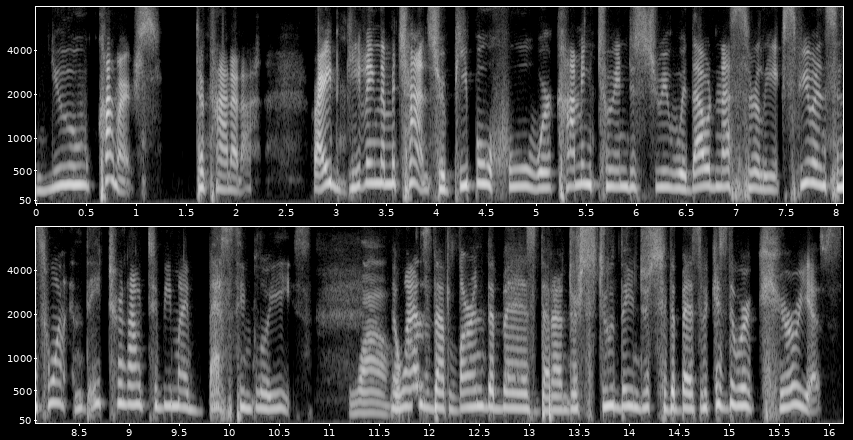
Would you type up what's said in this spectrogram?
newcomers to canada right? Giving them a chance for people who were coming to industry without necessarily experience and so on and they turned out to be my best employees. Wow. The ones that learned the best that understood the industry the best because they were curious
